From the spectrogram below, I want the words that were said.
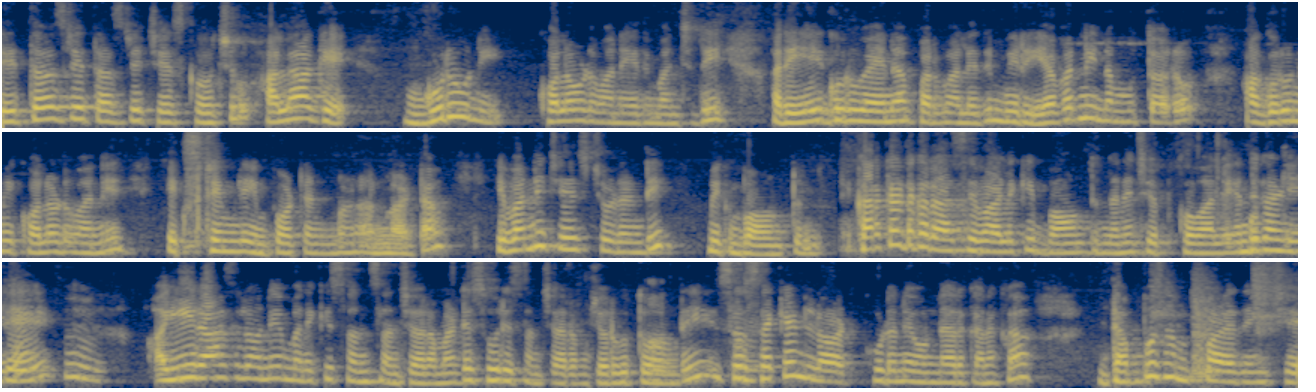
ఇది థర్స్డే థర్స్డే చేసుకోవచ్చు. అలాగే గురువుని కొలవడం అనేది మంచిది. అది ఏ గురువు అయినా పర్వాలేదు. మీరు ఎవరిని నమ్ముతారో ఆ గురువుని కొలవడం అనేది ఎక్స్ట్రీమ్లీ ఇంపార్టెంట్ అన్నమాట. ఇవన్నీ చేసి చూడండి మీకు బాగుంటుంది. కర్కటక రాశి వాళ్ళకి బాగుంటుందని చెప్పుకోవాలి. ఎందుకంటే ఈ రాశిలోనే మనకి సన్ సంచారం అంటే సూర్య సంచారం జరుగుతోంది సో సెకండ్ లార్డ్ కూడానే ఉన్నారు కనుక డబ్బు సంపాదించే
